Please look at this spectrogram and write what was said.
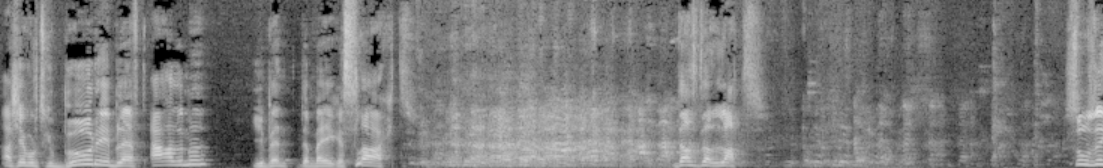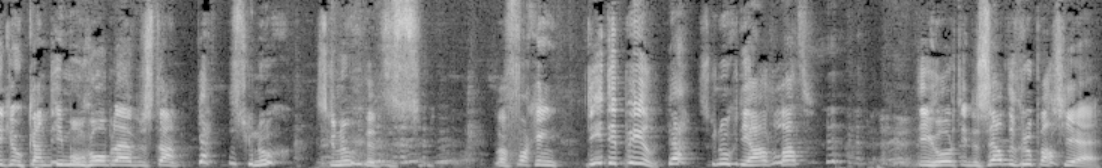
Als je wordt geboren en je blijft ademen, je bent, dan ben je geslaagd. Dat is de lat. Soms denk je, hoe kan die mongool blijven bestaan? Ja, dat is genoeg. Dat is genoeg. Dit is... Maar fucking... Die debiel. Ja, dat is genoeg. Die haalt lat. Die hoort in dezelfde groep als jij.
